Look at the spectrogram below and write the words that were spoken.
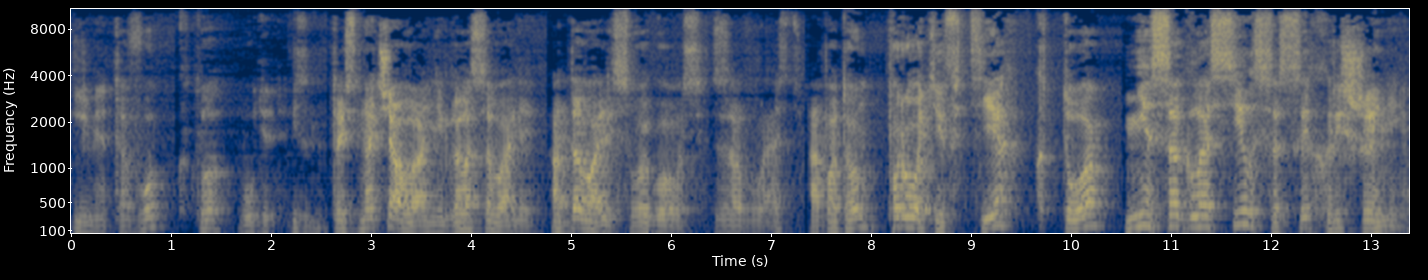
имя того, кто будет изгнан. То есть сначала они голосовали, отдавали свой голос за власть, а потом против тех, кто не согласился с их решением.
